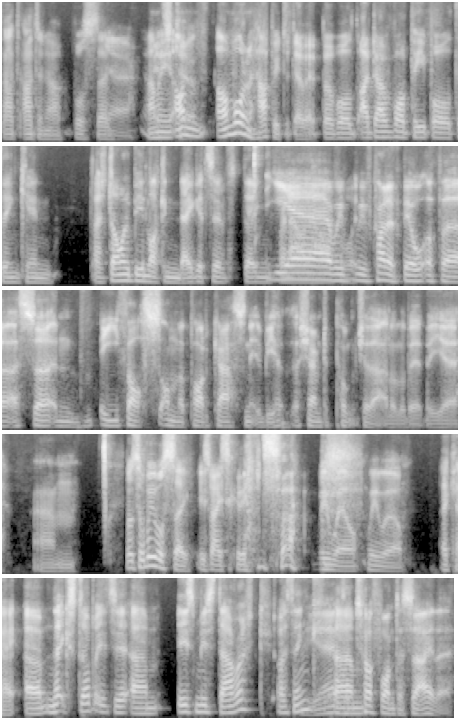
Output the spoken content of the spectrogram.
I, I don't know. We'll see. yeah, I mean, it's I'm. I'm more than happy to do it, but well, I don't want people thinking. I just don't want to be like a negative thing. for an hour and a yeah, we've, we've kind of built up a, a certain ethos on the podcast, and it'd be a shame to puncture that a little bit. But yeah, um, But so we will see. Is basically the answer. we will, we will. Okay. Um, next up is it um is Miss Darrick, I think. Yeah, it's um, a tough one to say there.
